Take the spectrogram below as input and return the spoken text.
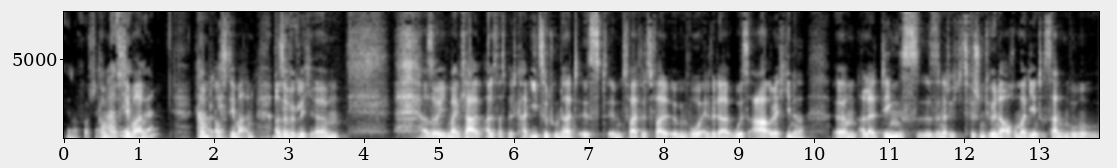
Kann man vorstellen. Kommt Asien, aufs Thema an. Oder? Kommt ah, okay. aufs Thema an. Also okay. wirklich, ähm, also ich meine, klar, alles, was mit KI zu tun hat, ist im Zweifelsfall irgendwo entweder USA oder China. Ähm, allerdings sind natürlich die Zwischentöne auch immer die interessanten, wo,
